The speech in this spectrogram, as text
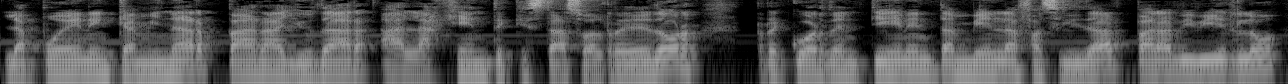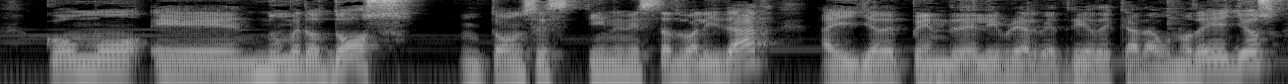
la pueden encaminar para ayudar a la gente que está a su alrededor. Recuerden, tienen también la facilidad para vivirlo como eh, número dos. Entonces tienen esta dualidad, ahí ya depende del libre albedrío de cada uno de ellos,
